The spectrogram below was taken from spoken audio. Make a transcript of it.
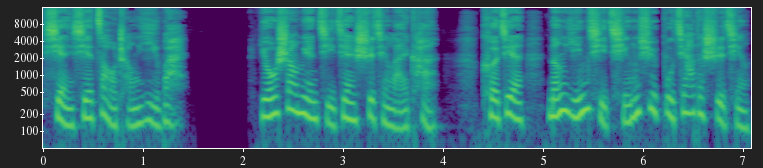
险些造成意外。由上面几件事情来看，可见能引起情绪不佳的事情，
